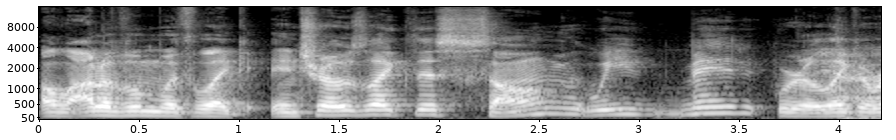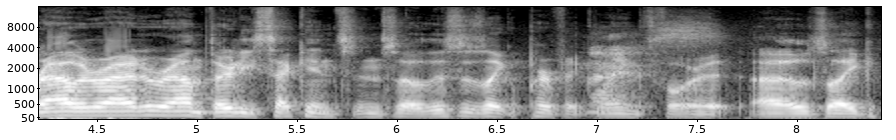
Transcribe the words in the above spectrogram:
a lot of them with like intros like this song that we made were like Yeah. around right around thirty seconds, and so this is like a perfect length Nice. for it. I was like,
